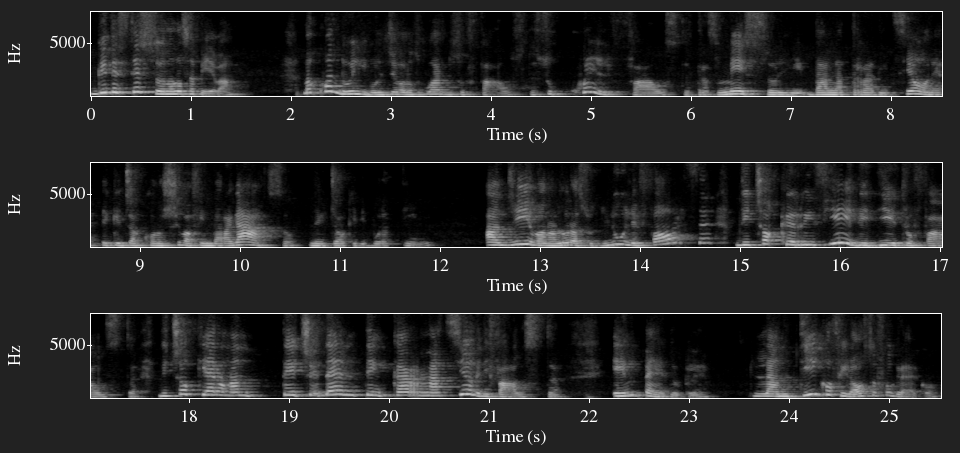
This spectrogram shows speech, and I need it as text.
Goethe stesso non lo sapeva, ma quando egli volgeva lo sguardo su Faust, su quel Faust trasmessogli dalla tradizione e che già conosceva fin da ragazzo nei giochi di burattini, agivano allora su di lui le forze di ciò che risiede dietro Faust, di ciò che era un'antecedente incarnazione di Faust, Empedocle, l'antico filosofo greco.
